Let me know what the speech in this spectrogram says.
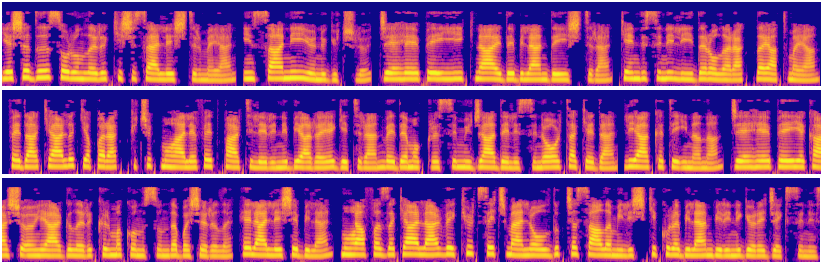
Yaşadığı sorunları kişiselleştirmeyen, insani yönü güçlü, CHP'yi ikna edebilen değiştiren, kendisini lider olarak dayatmayan, fedakarlık yaparak küçük muhalefet partilerini bir araya getiren ve demokrasi mücadelesini ortak eden, liyakate inanan, CHP'ye karşı önyargıları kırma konusunda başarılı, helalleşebilen, muhafazakarlar ve Kürt seçmenle oldukça sağlam ilişki kurabilen birini göreceksiniz.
